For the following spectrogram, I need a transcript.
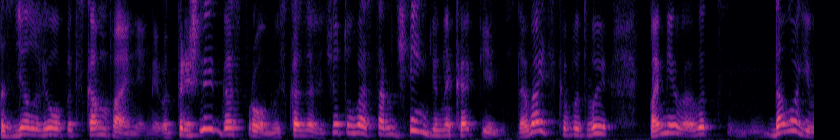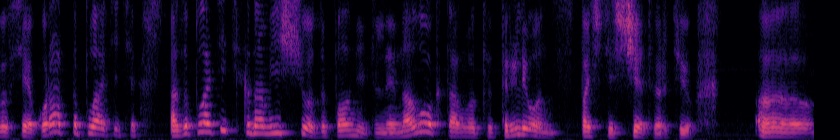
сделали опыт с компаниями. Вот пришли к «Газпрому» и сказали, что-то у вас там деньги накопились, давайте-ка вот вы, помимо, вот налоги вы все аккуратно платите, а заплатите к нам еще дополнительный налог, там вот триллион почти с четвертью, э,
